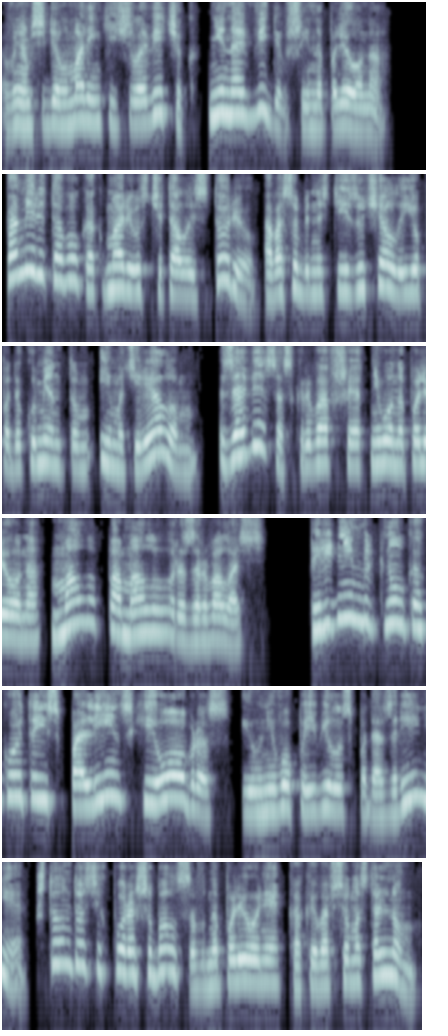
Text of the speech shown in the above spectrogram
В нем сидел маленький человечек, ненавидевший Наполеона. По мере того, как Мариус читал историю, а в особенности изучал ее по документам и материалам, завеса, скрывавшая от него Наполеона, мало-помалу разорвалась. Перед ним мелькнул какой-то исполинский образ, и у него появилось подозрение, что он до сих пор ошибался в Наполеоне, как и во всем остальном.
